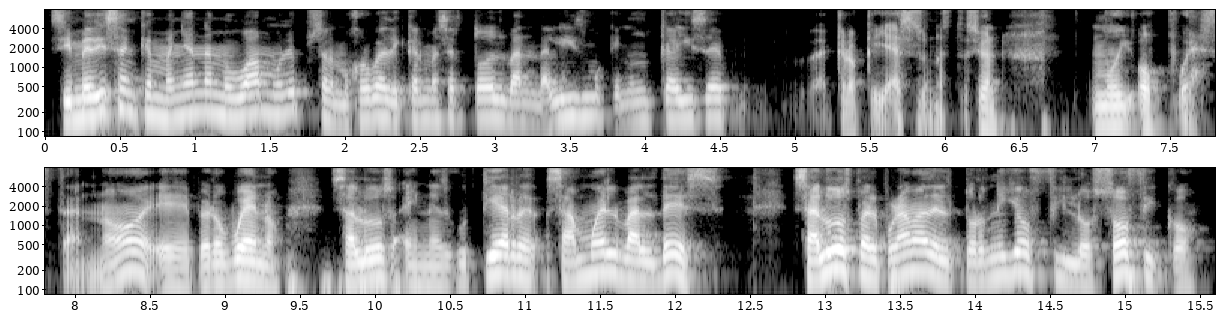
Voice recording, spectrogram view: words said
si me dicen que mañana me voy a morir, pues a lo mejor voy a dedicarme a hacer todo el vandalismo que nunca hice. Creo que ya esa es una situación muy opuesta, ¿no? Eh, pero bueno, saludos a Inés Gutiérrez, Samuel Valdés, saludos para el programa del tornillo filosófico.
